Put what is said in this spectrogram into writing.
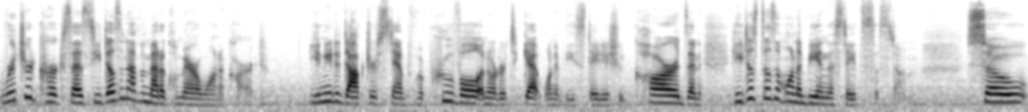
Richard Kirk says he doesn't have a medical marijuana card you need a doctor's stamp of approval in order to get one of these state issued cards, and he just doesn't want to be in the state system. So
